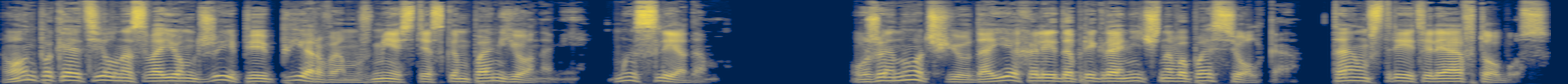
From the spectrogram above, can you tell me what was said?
Он покатил на своем джипе первым вместе с компаньонами, мы следом. Уже ночью доехали до приграничного поселка, там встретили автобус.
